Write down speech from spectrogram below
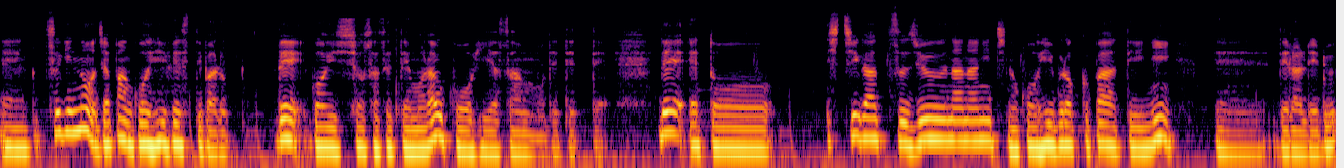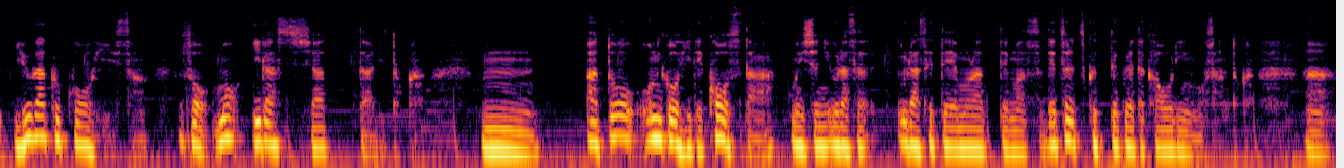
えー、次のジャパンコーヒーフェスティバルでご一緒させてもらうコーヒー屋さんも出てて。でえっと7月17日のコーヒーブロックパーティーにえー、出られる湯学コーヒーさん。そうもいらっしゃったりとか。うん。あとおみコーヒーでコースターも一緒に売らせ売らせてもらってます。でそれ作ってくれたかおりんごさんとか、うん、あ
